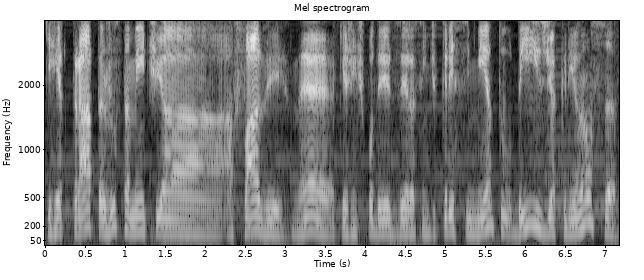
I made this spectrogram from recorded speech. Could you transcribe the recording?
que retrata justamente a, a fase, né, que a gente poderia dizer assim, de crescimento desde a criança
